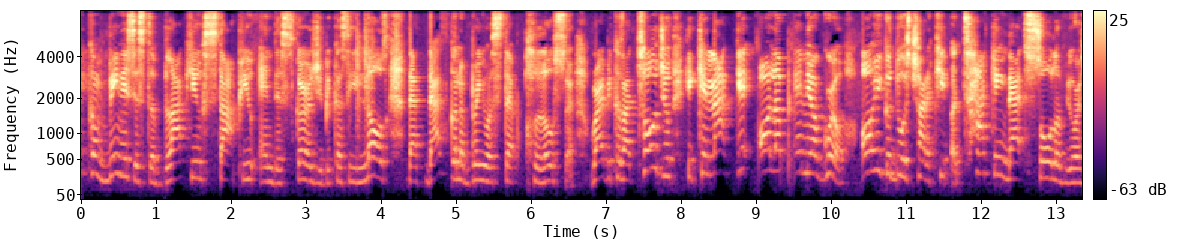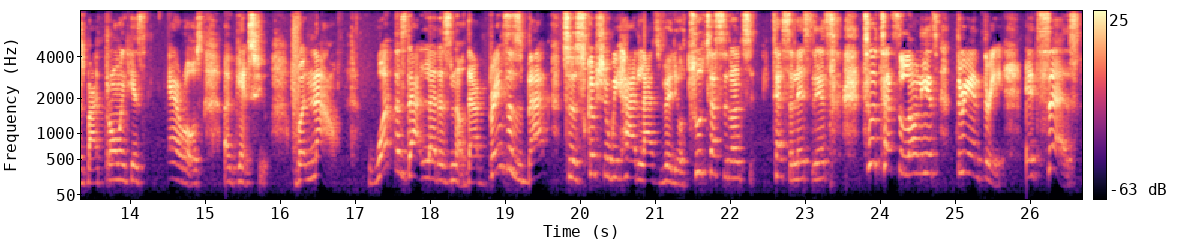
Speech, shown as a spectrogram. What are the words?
inconveniences to block you, stop you, and discourage you because he knows that that's going to bring you a step closer, right? Because I told you he cannot get all up in your grill. All he could do is try to keep attacking that soul of yours by throwing his arrows against you. But now, what does that let us know? That brings us back to the scripture we had last video, 2 Thessalonians Thessalonians, 2 Thessalonians 3 and 3. It says,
